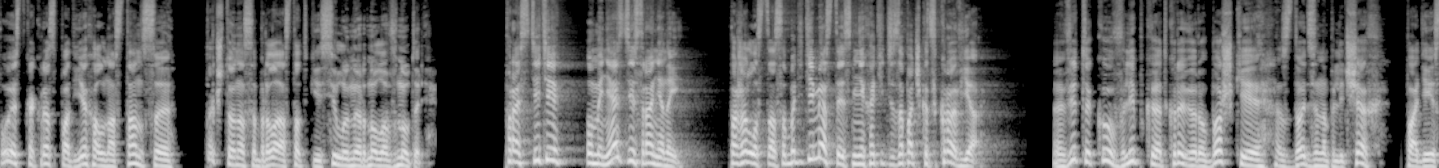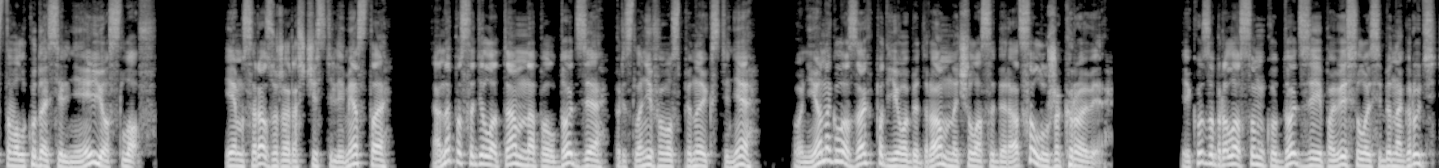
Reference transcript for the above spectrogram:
Поезд как раз подъехал на станцию, так что она собрала остатки сил и нырнула внутрь. «Простите, у меня здесь раненый. Пожалуйста, освободите место, если не хотите запачкаться кровью». Витеку в липкой от крови рубашке с Додзи на плечах подействовал куда сильнее её слов. Им сразу же расчистили место, она посадила там на пол Додзи, прислонив его спиной к стене, у неё на глазах под его бедром начала собираться лужа крови. Ику забрала сумку Додзи и повесила себе на грудь,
